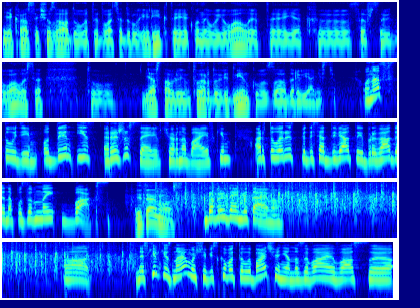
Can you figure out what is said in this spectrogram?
якраз якщо згадувати 22-й рік, те, як вони воювали, те, як е, це все відбувалося, то я ставлю їм тверду відмінку за дерев'яністю. У нас в студії один із режисерів Чорнобаївки, артилерист 59-ї бригади на позивний Бакс. Вітаємо вас. Добрий день, вітаємо. А, наскільки знаємо, що військове телебачення називає вас е,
